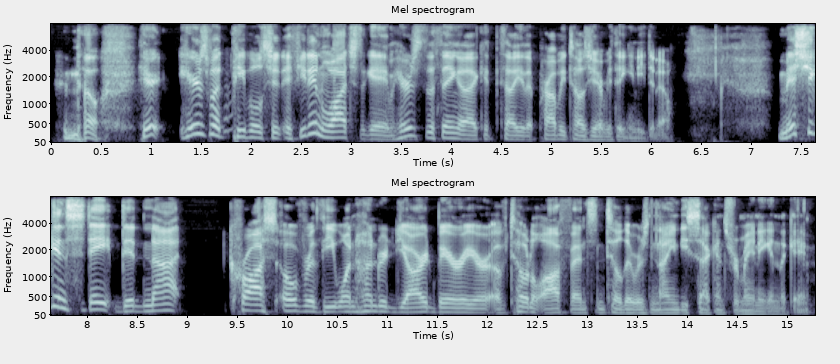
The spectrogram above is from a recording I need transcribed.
no, here here's what people should. If you didn't watch the game, here's the thing that I could tell you that probably tells you everything you need to know. Michigan State did not cross over the 100 yard barrier of total offense until there was 90 seconds remaining in the game.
